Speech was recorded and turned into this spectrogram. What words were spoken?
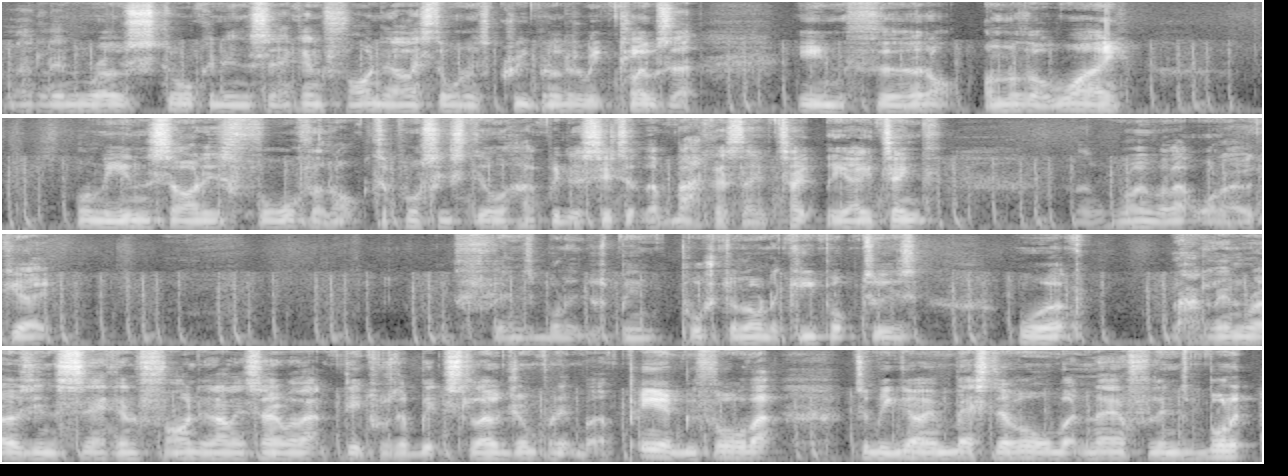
Madeline Rose stalking in second. Finding one who's creeping a little bit closer in third. Another way on the inside is fourth, and Octopus is still happy to sit at the back as they take the 18th. over that one okay. Flynn's bullet just being pushed along to keep up to his work. Madeline Rose in second, finding Alice over that ditch was a bit slow jumping it, but appeared before that to be going best of all. But now Flynn's bullet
